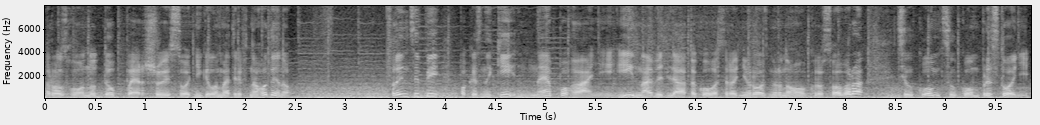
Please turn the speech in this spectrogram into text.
розгону до першої сотні кілометрів на годину. В принципі, показники непогані, і навіть для такого середньорозмірного кросовера цілком цілком пристойні.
